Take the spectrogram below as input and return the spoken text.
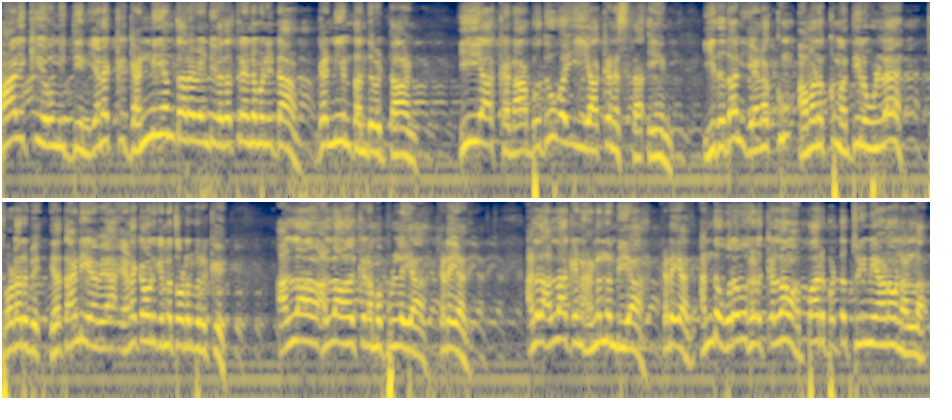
மாலிகி யௌமித்தீன் எனக்கு கண்ணியம் தர வேண்டிய விதத்தில் என்ன பண்ணிட்டான்? கண்ணியம் தந்து விட்டான். ஈயாக்க நாபுது ஈயாக்க நஸ்தஈன் இதுதான் எனக்கும் அவனுக்கும் மத்தியில் உள்ள தொடர்பு. இதை தாண்டி எனக்கு அவனுக்கு என்ன தொடர்பு இருக்கு? அல்லாஹ் அல்லாஹுக்கு நம்ம பிள்ளையா? கிடையாது. அல்லது அல்லாஹ்க்கு என்ன அண்ணன் தம்பியா? கிடையாது. அந்த உறவுகளுக்கெல்லாம் அப்பாற்பட்ட தூய்மையானவன் அல்லாஹ்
